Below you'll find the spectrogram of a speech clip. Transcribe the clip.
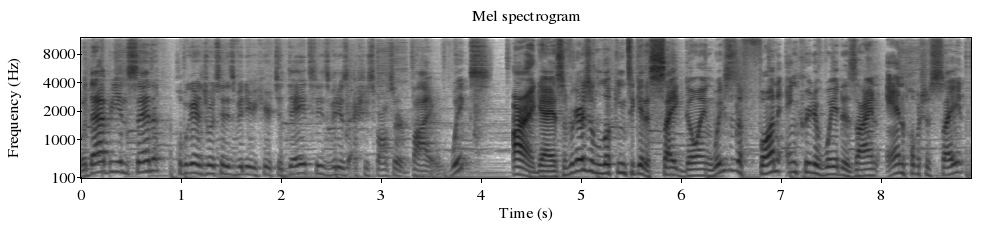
with that being said hope you guys enjoyed today's video here today. Today's video is actually sponsored by wix. Alright guys, so if you guys are looking to get a site going, Wix is a fun and creative way to design and publish a site.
